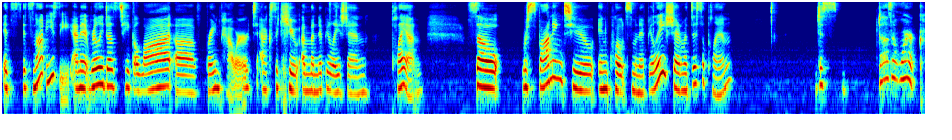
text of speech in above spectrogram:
It's it's not easy and it really does take a lot of brain power to execute a manipulation plan. So, responding to in quotes manipulation with discipline just doesn't work,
